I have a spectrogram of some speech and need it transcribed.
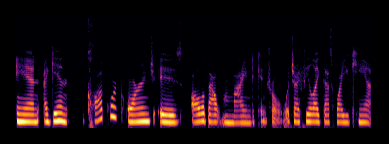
And again, Clockwork Orange is all about mind control, which I feel like that's why you can't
